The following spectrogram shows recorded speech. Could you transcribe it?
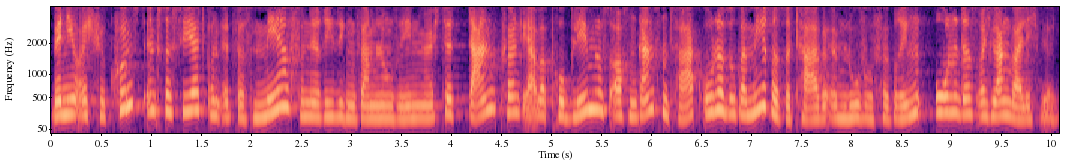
Wenn ihr euch für Kunst interessiert und etwas mehr von der riesigen Sammlung sehen möchtet, dann könnt ihr aber problemlos auch einen ganzen Tag oder sogar mehrere Tage im Louvre verbringen, ohne dass euch langweilig wird.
